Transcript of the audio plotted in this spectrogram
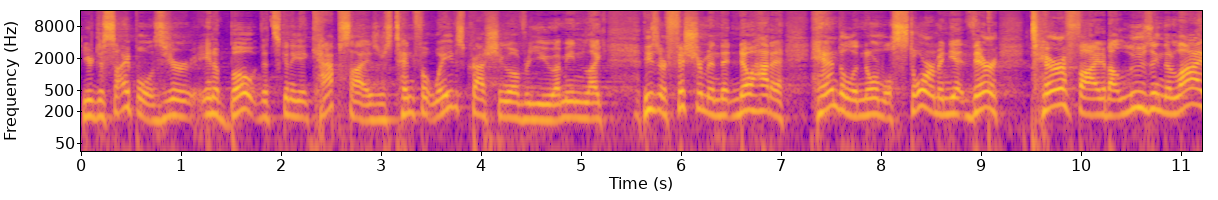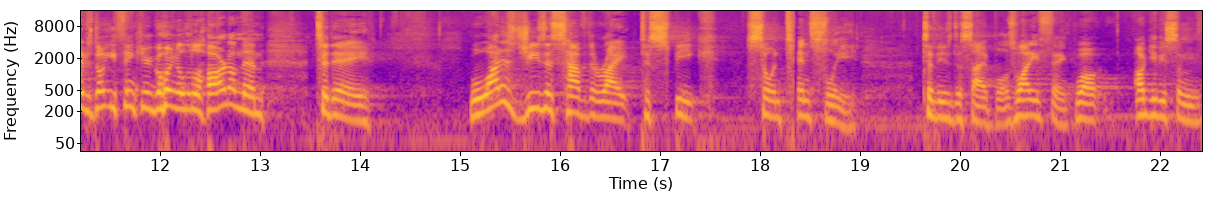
your disciples, you're in a boat that's going to get capsized. There's 10 foot waves crashing over you. I mean, like, these are fishermen that know how to handle a normal storm, and yet they're terrified about losing their lives. Don't you think you're going a little hard on them today? Well, why does Jesus have the right to speak so intensely to these disciples? Why do you think? Well, I'll give you some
